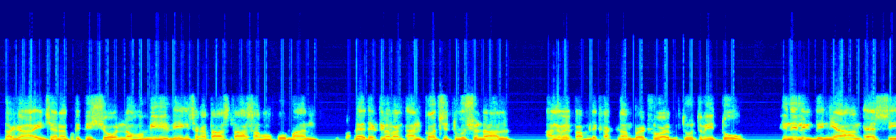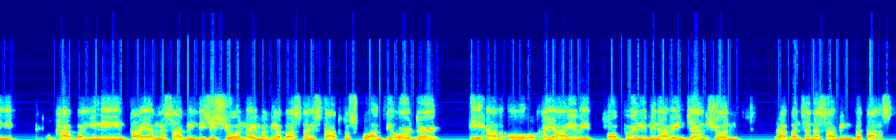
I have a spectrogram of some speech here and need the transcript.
Naghahain siya ng petisyon na humihiling sa kataas-taasang hukuman na deklarang unconstitutional ang Republic Act No. 12232. Hiniling din niya ang SC habang hinihintay ang nasabing desisyon ay maglabas ng status quo ante order TRO o kaya IRIT o Preliminary Injunction laban sa nasabing batas.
